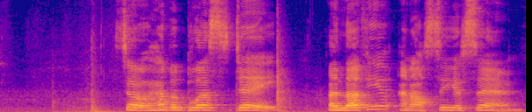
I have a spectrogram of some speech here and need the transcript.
So have a blessed day. I love you, and I'll see you soon.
